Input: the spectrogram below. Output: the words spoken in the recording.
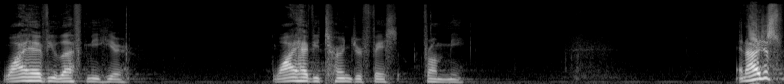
Why have you left me here? Why have you turned your face from me? And I just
